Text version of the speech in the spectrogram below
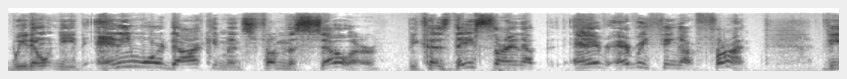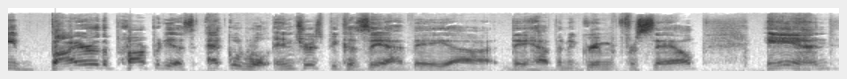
we don't need any more documents from the seller because they sign up everything up front. The buyer of the property has equitable interest because they have a uh, they have an agreement for sale, and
